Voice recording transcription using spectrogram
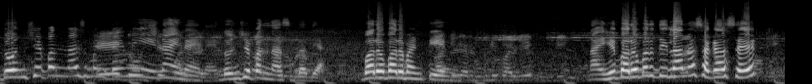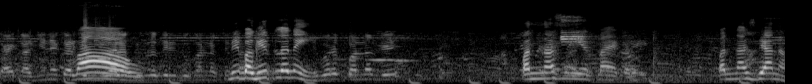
दोनशे पन्नास म्हणते मी. नाही नाही पन्नास. नाही दोनशे पन्नासला द्या. बरोबर म्हणतीये मी. नाही हे बरोबर दिला ना सगळा सेट वाव. मी. बघितलं नाही. पन्नास पन्नास नाही येत माझ्याकडे. पन्नास द्या ना.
